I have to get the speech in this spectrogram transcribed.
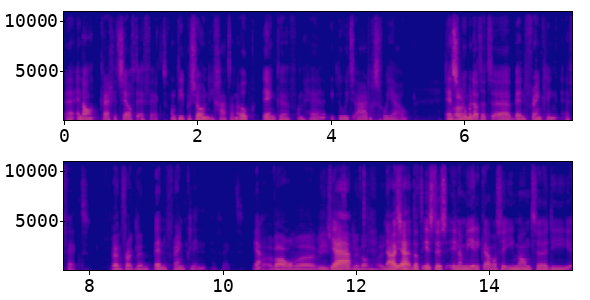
Uh, en dan krijg je hetzelfde effect. Want die persoon die gaat dan ook denken van, hè, ik doe iets aardigs voor jou. En ze ah. noemen dat het Ben Franklin effect. Ben Franklin? Ben Franklin effect. Ja. Waarom? Uh, wie is Ben Franklin dan? Weet nou ja, dat is dus in Amerika was er iemand die,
